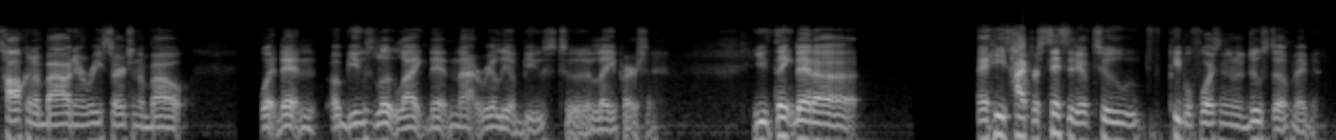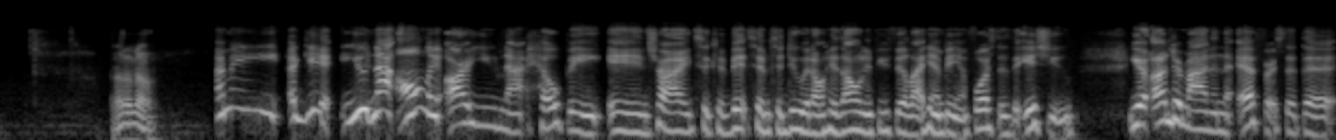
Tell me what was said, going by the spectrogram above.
talking about and researching about what that abuse looked like that not really abuse to a layperson. You think that uh that he's hypersensitive to people forcing him to do stuff, maybe. I don't know. I mean, again, you not only are you not helping in trying to convince him to do it on his own if you feel like him being forced is the issue, you're undermining the efforts that the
